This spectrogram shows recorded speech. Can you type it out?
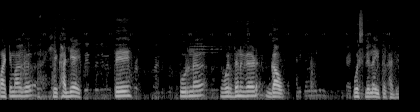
पाठीमाग हे खाली आहे ते पूर्ण वर्धनगड गाव वसलेलं इथं खाली.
